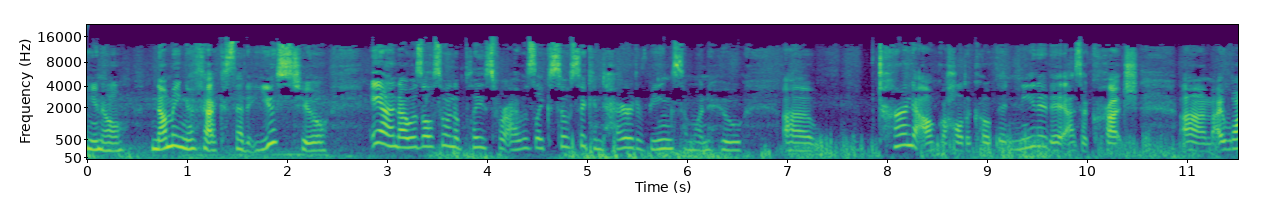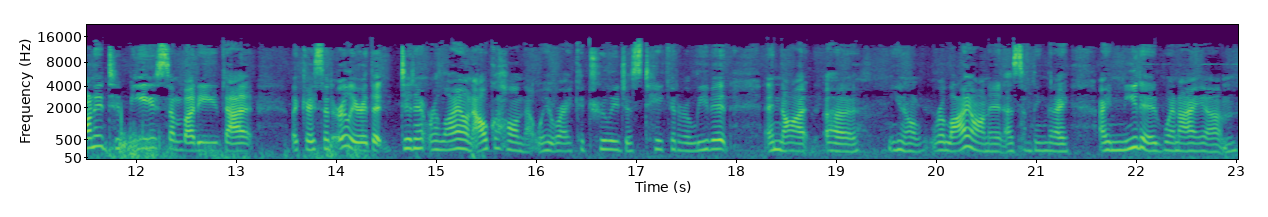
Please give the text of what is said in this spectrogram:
you know, numbing effects that it used to. And I was also in a place where I was like so sick and tired of being someone who uh, turned to alcohol to cope, that needed it as a crutch. Um, I wanted to be somebody that, like I said earlier, that didn't rely on alcohol in that way, where I could truly just take it or leave it and not, uh, you know, rely on it as something that I, I needed when I, um,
